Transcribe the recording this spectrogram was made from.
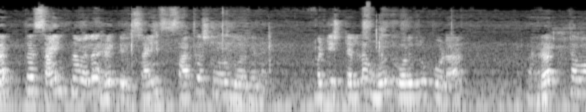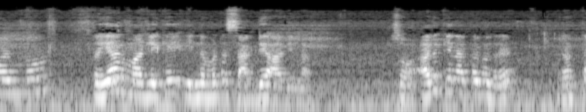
ರಕ್ತ ಸೈನ್ಸ್ ನಾವೆಲ್ಲ ಹೇಳ್ತೀವಿ. ಸೈನ್ಸ್ ಸಾಕಷ್ಟು ಮುಂದುವರೆದಿದೆ. ಬಟ್ ಇಷ್ಟೆಲ್ಲ ಮುಂದುವರೆದ್ರು ಕೂಡ ರಕ್ತವನ್ನು ತಯಾರು ಮಾಡಲಿಕ್ಕೆ ಇನ್ನ ಮಟ್ಟ ಸಾಧ್ಯ ಆಗಿಲ್ಲ. ಸೊ ಅಂದ್ರೆ ರಕ್ತ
